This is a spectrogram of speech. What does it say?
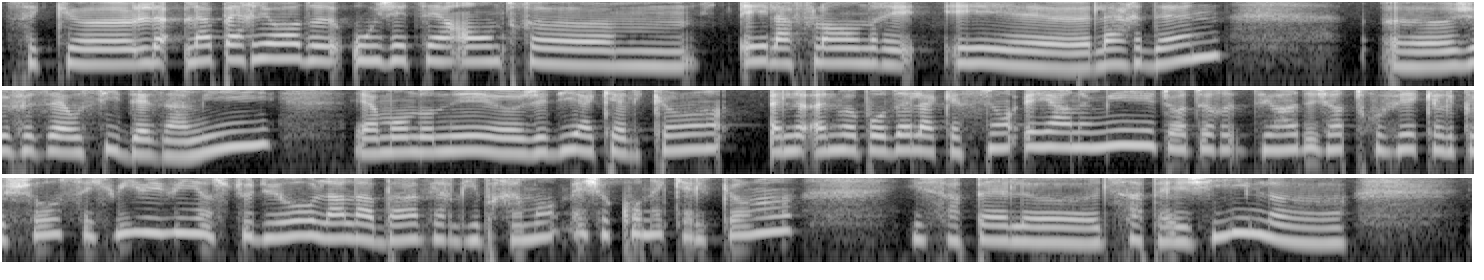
C'est que la, période où j'étais entre euh, et la Flandre et, euh, l'Ardenne, je faisais aussi des amis. Et à un moment donné, j'ai dit à quelqu'un, elle, me posait la question Et Annemie, tu, as déjà trouvé quelque chose C'est oui, oui, oui, un studio là, là-bas, vers Libramont. Mais je connais quelqu'un. Il s'appelle, il s'appelle Gilles.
